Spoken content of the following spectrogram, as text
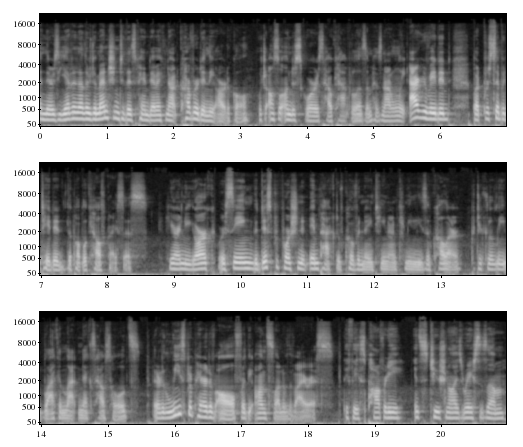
And there's yet another dimension to this pandemic not covered in the article, which also underscores how capitalism has not only aggravated but precipitated the public health crisis. Here in New York, we're seeing the disproportionate impact of COVID 19 on communities of color, particularly Black and Latinx households. that are the least prepared of all for the onslaught of the virus. They face poverty, institutionalized racism,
